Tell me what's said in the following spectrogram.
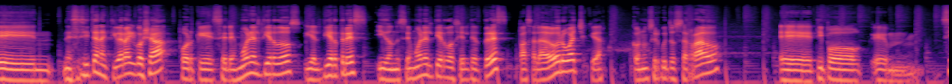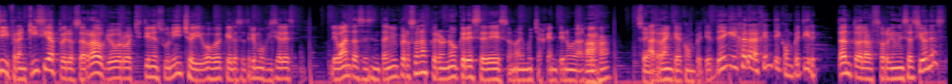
eh, necesitan activar algo ya porque se les muere el tier 2 y el tier 3. Y donde se muere el tier 2 y el tier 3, pasa la de Overwatch, quedas con un circuito cerrado. eh, tipo, em, sí, franquicias, pero cerrado, que Overwatch tiene su nicho y vos ves que los streams oficiales levantan 60.000 personas, pero no crece de eso, no hay mucha gente nueva que Ajá. Sí. arranque a competir. Tienen que dejar a la gente competir, tanto a las organizaciones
